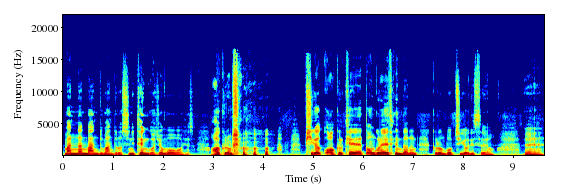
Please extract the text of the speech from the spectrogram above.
만난 만두 만들었으니 된 거죠, 뭐. 하셔서. 아, 그럼요. 피가 꼭 그렇게 동그래야 된다는 그런 법칙이 어디 있어요. 예. 네.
